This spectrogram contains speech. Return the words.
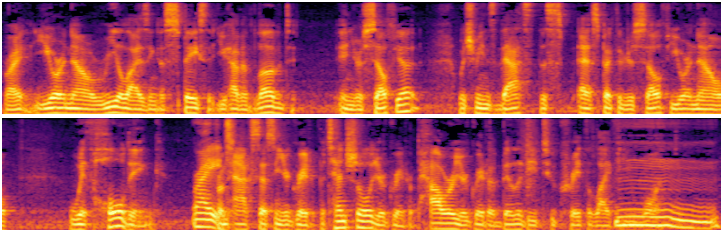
right? You are now realizing a space that you haven't loved in yourself yet, which means that's the aspect of yourself you are now withholding Right. from accessing your greater potential, your greater power, your greater ability to create the life you want.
